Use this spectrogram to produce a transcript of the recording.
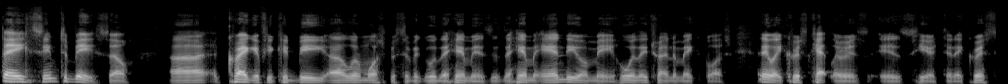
they seem to be so uh, Craig, if you could be a little more specific who the him is. Is the him Andy or me? Who are they trying to make blush? Anyway, Chris Ketler is is here today. Chris,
